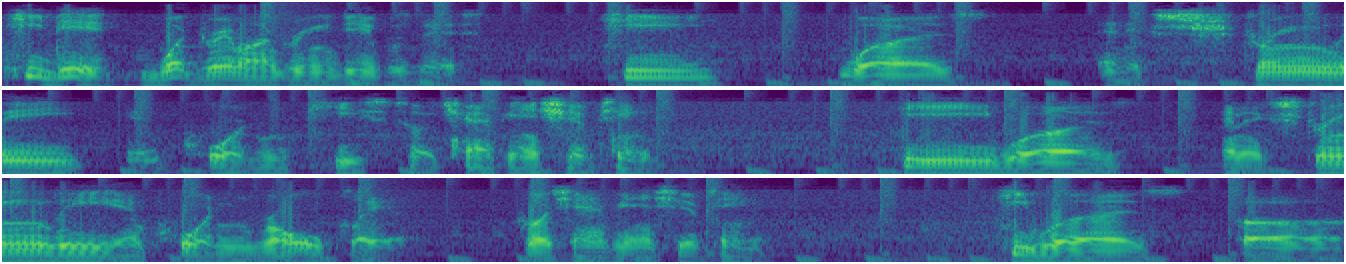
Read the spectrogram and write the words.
he did. What Draymond Green did was this. He was an extremely important piece to a championship team. He was an extremely important role player for a championship team. He was uh,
